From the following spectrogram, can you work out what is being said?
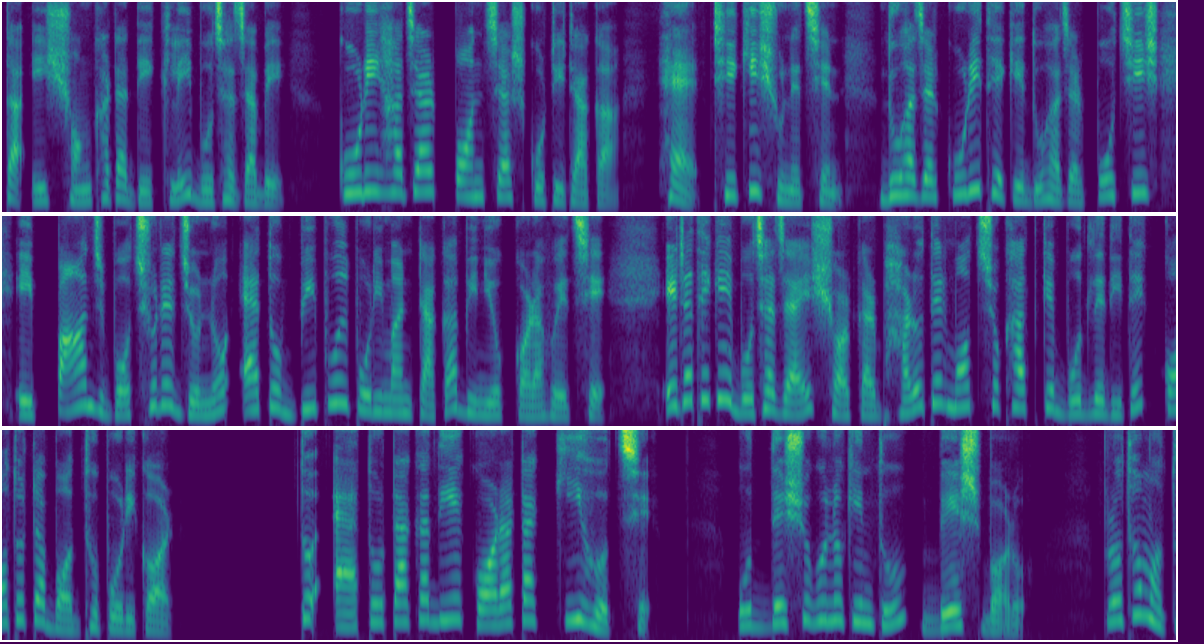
তা এই সংখ্যাটা দেখলেই বোঝা যাবে। কুড়ি হাজার পঞ্চাশ কোটি টাকা। হ্যাঁ ঠিকই শুনেছেন। দু কুড়ি থেকে দু হাজার পঁচিশ এই পাঁচ বছরের জন্য এত বিপুল পরিমাণ টাকা বিনিয়োগ করা হয়েছে। এটা থেকেই বোঝা যায় সরকার ভারতের মৎস্য খাতকে বদলে দিতে কতটা বদ্ধপরিকর। তো এত টাকা দিয়ে করাটা কি হচ্ছে? উদ্দেশ্যগুলো কিন্তু বেশ বড়। প্রথমত,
